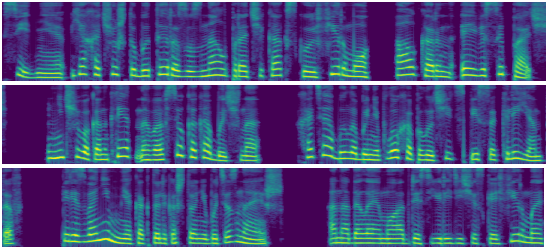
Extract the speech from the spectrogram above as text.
Сидни, я хочу, чтобы ты разузнал про чикагскую фирму Алкарн, Эйвис и Патч. Ничего конкретного, все как обычно. Хотя было бы неплохо получить список клиентов. Перезвони мне, как только что-нибудь узнаешь». Она дала ему адрес юридической фирмы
